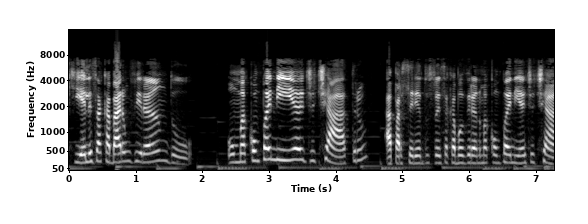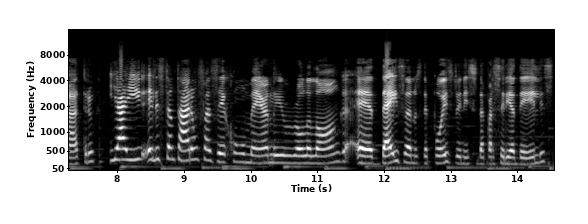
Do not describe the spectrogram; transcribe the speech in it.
que eles acabaram virando uma companhia de teatro. A parceria dos dois acabou virando uma companhia de teatro. E aí eles tentaram fazer com o Merle Roll Along, é, dez anos depois do início da parceria deles.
